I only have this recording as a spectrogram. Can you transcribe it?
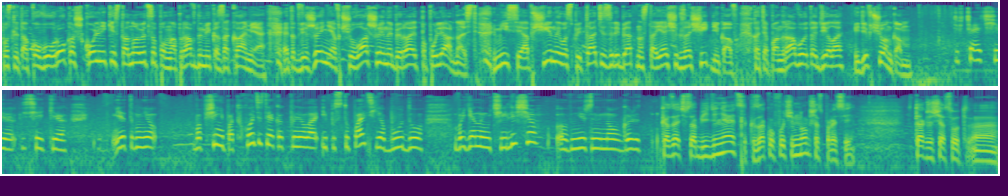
После такого урока школьники становятся полноправными казаками. Это движение в Чувашии набирает популярность. Миссия общины – воспитать из ребят настоящих защитников. Хотя по нраву это дело и девчонкам. девчачьи всякие. Это мне вообще не подходит, я как поняла. И поступать я буду в военное училище э, в Нижний Новгород. Казачество объединяется, казаков очень много сейчас по России. Также сейчас вот э,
